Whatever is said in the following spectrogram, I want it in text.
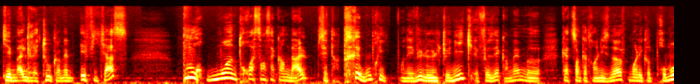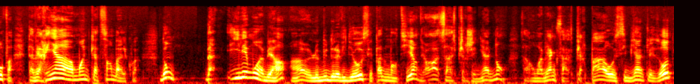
qui est malgré tout quand même efficace. Pour moins de 350 balles, c'est un très bon prix. On a vu le Ultonic faisait quand même 499, euh, moins les codes promo. Enfin, t'avais rien à moins de 400 balles, quoi. Donc, bah, il est moins bien. Hein. Le but de la vidéo, c'est pas de mentir, dire oh, ça aspire génial. Non, on voit bien que ça aspire pas aussi bien que les autres.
